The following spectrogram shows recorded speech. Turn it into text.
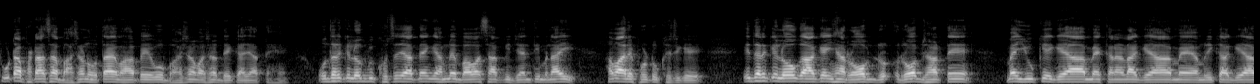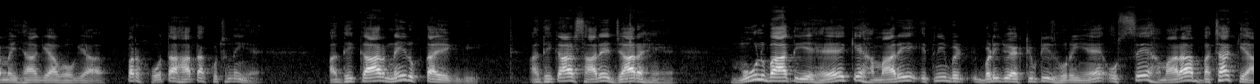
टूटा फटा सा भाषण होता है वहाँ पे, वो भाषण वाषण दे जाते हैं। उधर के लोग भी खुश हो जाते हैं कि हमने बाबा साहब की जयंती मनाई, हमारे फ़ोटो खिंच गए। इधर के लोग आके यहाँ रौब रौब झाड़ते हैं, मैं यूके गया, मैं कनाडा गया, मैं अमेरिका गया, मैं यहाँ गया, वो गया। पर होता हाथा कुछ नहीं है। अधिकार नहीं रुकता एक भी। अधिकार सारे जा रहे हैं। मूल बात यह है कि हमारी इतनी बड़ी जो एक्टिविटीज़ हो रही हैं, उससे हमारा बचा क्या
